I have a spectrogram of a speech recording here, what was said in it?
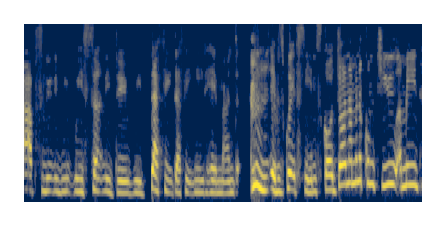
Absolutely, we, we certainly do. We definitely, definitely need him, and it was great to see him score. Jon, I'm going to come to you. I mean,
